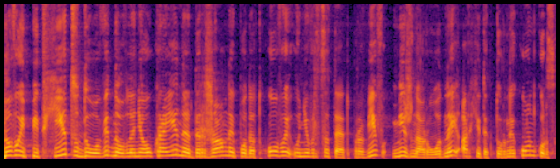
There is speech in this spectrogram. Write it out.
Новий підхід до відновлення України Державний податковий університет провів міжнародний архітектурний конкурс.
